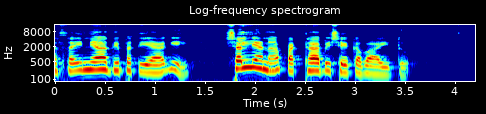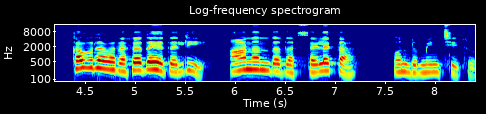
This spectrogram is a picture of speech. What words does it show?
ಸೈನ್ಯಾಧಿಪತಿಯಾಗಿ ಶಲ್ಯನ ಪಟ್ಟಾಭಿಷೇಕವಾಯಿತು. ಕೌರವರ ಹೃದಯದಲ್ಲಿ ಆನಂದದ ಸೆಳೆತ ಒಂದು ಮಿಂಚಿತು.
